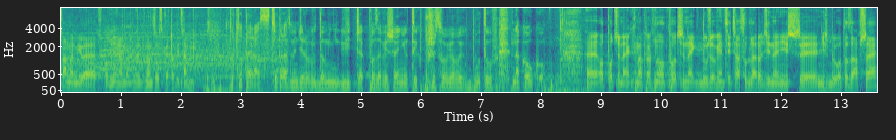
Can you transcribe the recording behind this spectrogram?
same miłe wspomnienia będę wiązał z Katowicami. To co teraz? Co teraz będzie robił Dominik Witczak po zawieszeniu tych przysłowiowych butów na kołku? E, odpoczynek, na pewno odpoczynek, dużo więcej czasu dla rodziny niż, niż było to zawsze.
